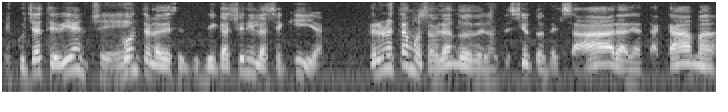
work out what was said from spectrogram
¿Escuchaste bien? Sí. Contra la desertificación y la sequía. Pero no estamos hablando de los desiertos del Sahara, de Atacama,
